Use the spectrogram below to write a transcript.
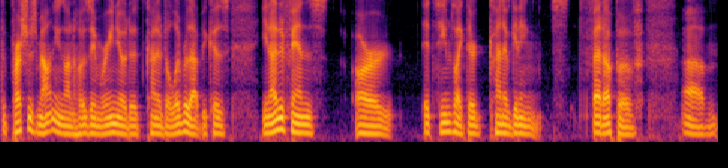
the pressure's mounting on Jose Mourinho to kind of deliver that because United fans are it seems like they're kind of getting fed up of um,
